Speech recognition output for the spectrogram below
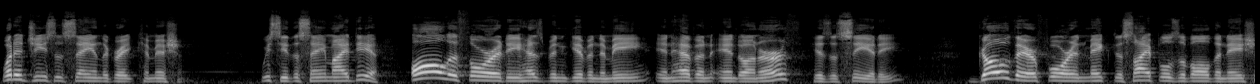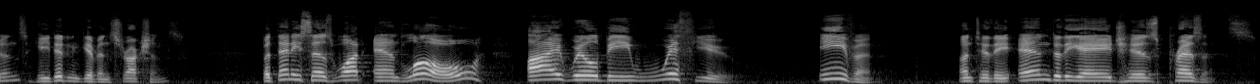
What did Jesus say in the Great Commission? We see the same idea. All authority has been given to me in heaven and on earth, His aseity. Go therefore and make disciples of all the nations. He didn't give instructions. But then he says, What? And lo, I will be with you, even unto the end of the age, his presence.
